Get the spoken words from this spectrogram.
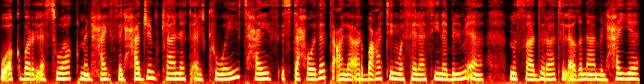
وأكبر الأسواق من حيث الحجم كانت الكويت حيث استحوذت على 34% من صادرات الأغنام الحية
